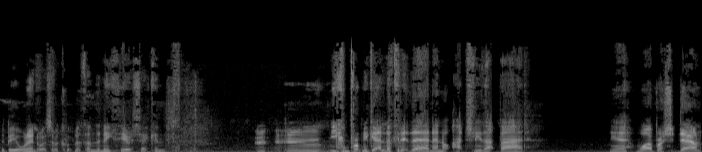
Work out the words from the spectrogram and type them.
the be all and end all. Let's have a quick look underneath here a second. you can probably get a look at it there. and They're not actually that bad. Yeah, wire brush it down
